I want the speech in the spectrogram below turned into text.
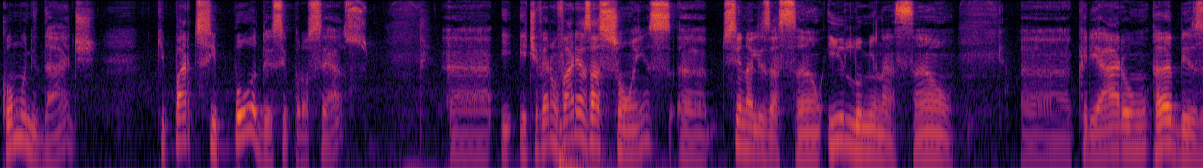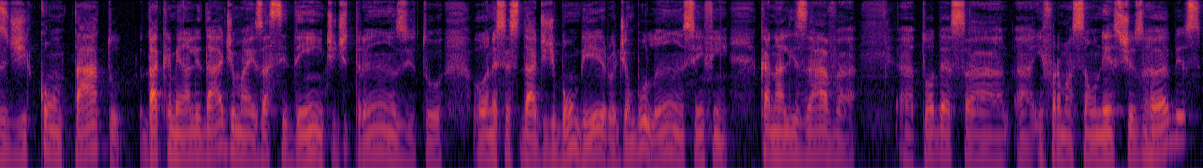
comunidade que participou desse processo uh, e, e, tiveram várias ações uh, sinalização, iluminação, uh, criaram hubs de contato da criminalidade, mais acidente de trânsito, ou necessidade de bombeiro, de ambulância, enfim, canalizava toda essa informação nestes hubs,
